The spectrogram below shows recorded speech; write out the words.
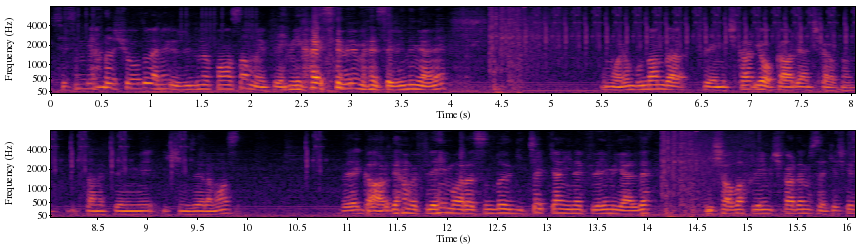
Sesim bir anda şey oldu yani üzüldüğüme falan sanmayın. Flamey'i gayet severim yani sevindim yani. Umarım bundan da Flamey çıkar. Yok Guardian çıkartmam. İki tane Flamey işimize yaramaz. Ve Guardian ve Flame arasında gidecekken yine Flamey geldi. İnşallah Flame çıkar demese. Keşke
